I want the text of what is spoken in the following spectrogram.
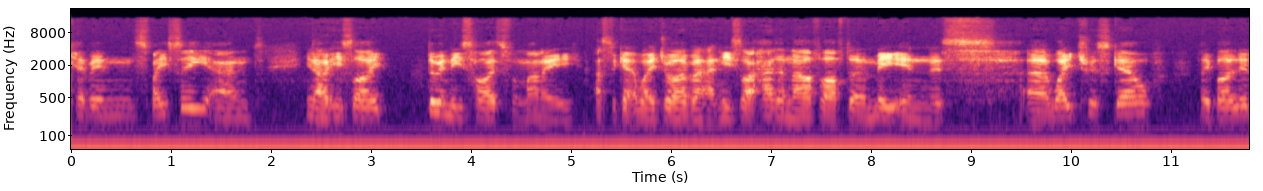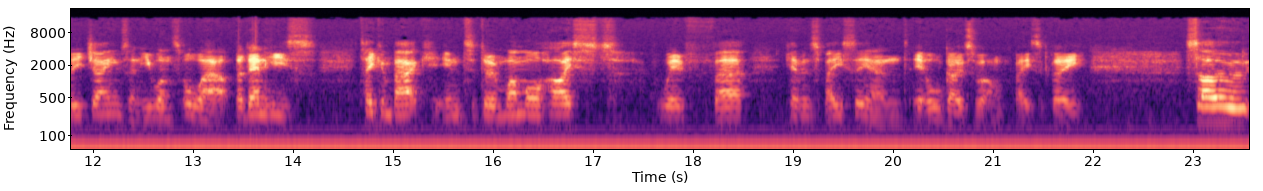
Kevin Spacey, and you know he's like doing these heists for money as the getaway driver, and he's like had enough after meeting this uh, waitress girl played by Lily James, and he wants all out. But then he's taken back into doing one more heist with uh, Kevin Spacey, and it all goes wrong basically. So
